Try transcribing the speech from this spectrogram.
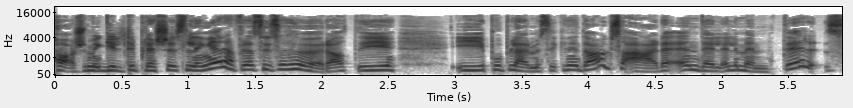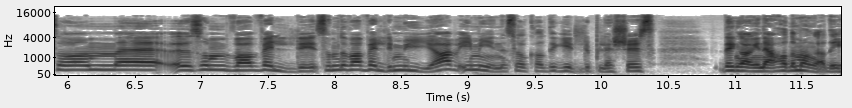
har så mye guilty pleasures lenger, er for jeg syns å høre at i, i populærmusikken i dag så er det en del elementer som, eh, som, var veldig, som det var veldig mye av i mine såkalte guilty pleasures Den gangen jeg hadde mange av de.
